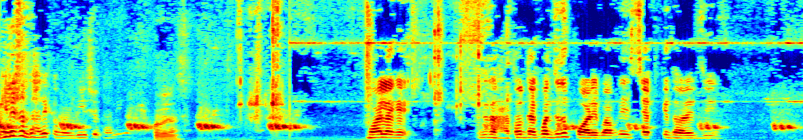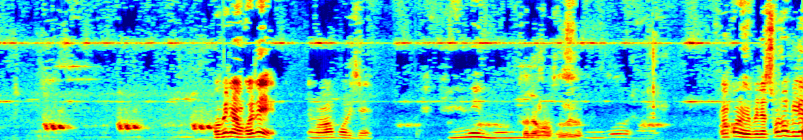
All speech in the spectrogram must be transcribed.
গিলিসের ঢালে কেমন? ঢালে। ভয় লাগে। যদি হাতও দেখবার যদি পরে বাবরে চ্যাটকে ধরে যে। হবে না করে আমার করে হবে না? ছোট গিলে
